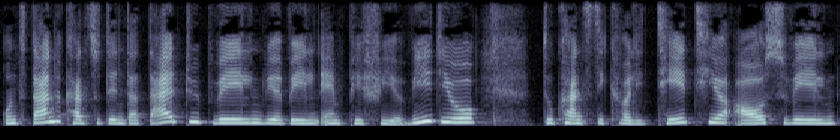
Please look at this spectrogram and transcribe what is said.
Und dann kannst du den Dateityp wählen. Wir wählen MP4 Video. Du kannst die Qualität hier auswählen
